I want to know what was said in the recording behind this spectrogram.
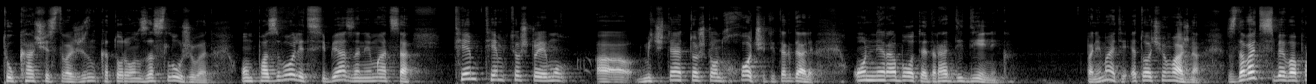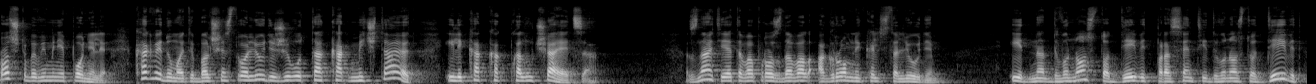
ту качество жизни, которое он заслуживает. Он позволит себя заниматься тем, тем, то, что ему э, мечтает, то, что он хочет и так далее. Он не работает ради денег. Понимаете? Это очень важно. Задавайте себе вопрос, чтобы вы меня поняли. Как вы думаете, большинство людей живут так, как мечтают, или как, как получается? Знаете, этот вопрос задавал огромное количество людей. И на 99% и 99%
